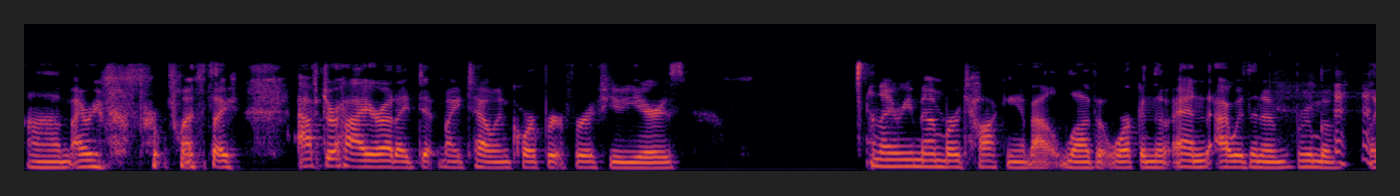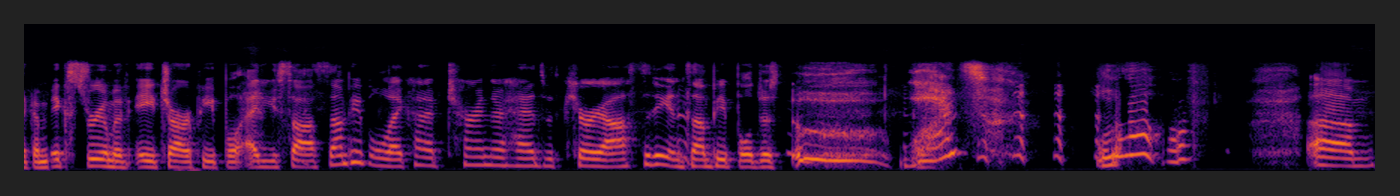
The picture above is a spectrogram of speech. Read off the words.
Um, I remember once I, after higher ed, I dipped my toe in corporate for a few years. And I remember talking about love at work, and the and I was in a room of like a mixed room of HR people, and you saw some people like kind of turn their heads with curiosity, and some people just what love. Um,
